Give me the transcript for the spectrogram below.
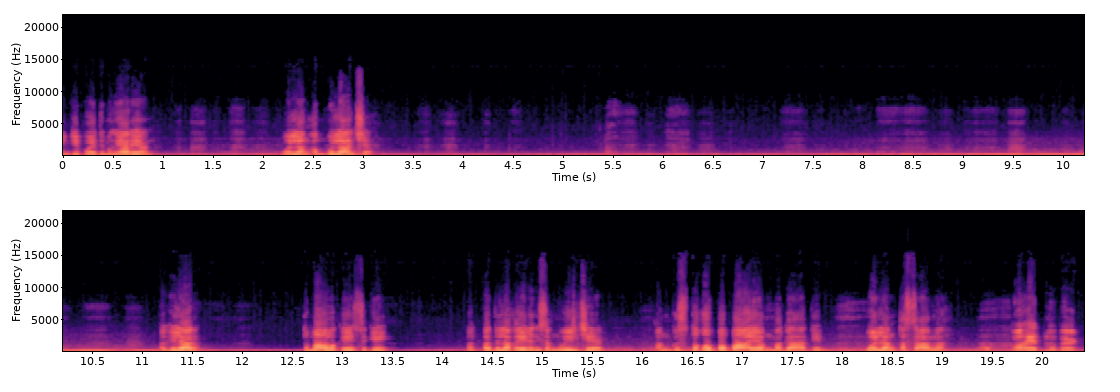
Hindi pwede mangyari yan. Walang ambulansya. Aguilar, tumawag kayo sa gate. Magpadala kayo ng isang wheelchair. Ang gusto ko, babae ang maghahatid. Walang kasama. Go ahead, Bluebird.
